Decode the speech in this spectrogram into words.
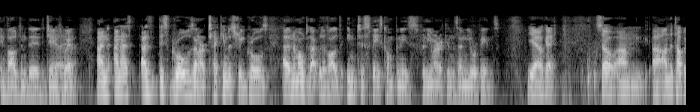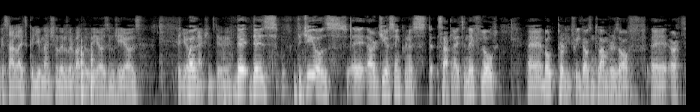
involved in the the James yeah, Webb. Yeah. And and as as this grows and our tech industry grows, an amount of that will evolve into space companies for the Americans and Europeans. Yeah. Okay. So, um, uh, on the topic of satellites, could you mention a little bit about the LEOs and GEOs that you have well, connections to here? There, there's the GEOs uh, are geosynchronous satellites, and they float uh, about thirty-three thousand kilometers off uh, Earth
